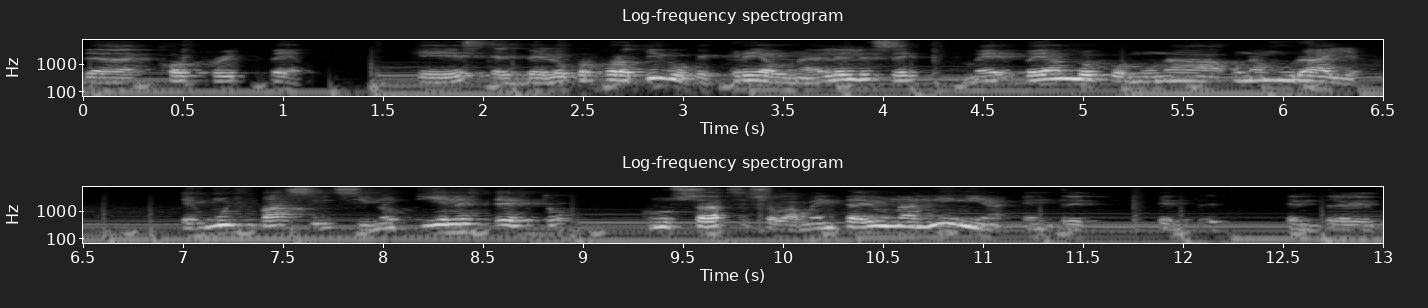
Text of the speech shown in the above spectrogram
the corporate veil. que es el velo corporativo que crea una LLC, véanlo como una, una muralla. Es muy fácil, si no tienes esto, cruzar si solamente hay una línea entre, entre, entre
